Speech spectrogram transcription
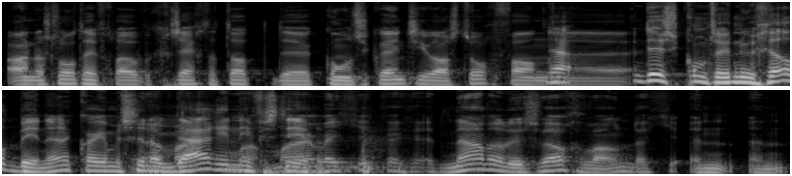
Arne Slot heeft geloof ik gezegd dat dat de consequentie was toch van... Ja, eh, dus komt er nu geld binnen, dan kan je misschien Ja, ook daarin maar- investeren. Maar weet je, kijk, het nadeel is wel gewoon dat je een, een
